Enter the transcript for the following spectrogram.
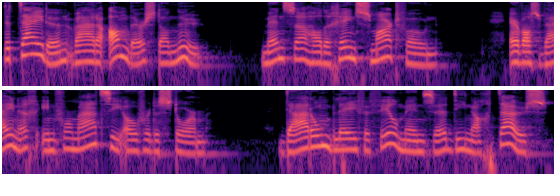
De tijden waren anders dan nu. Mensen hadden geen smartphone. Er was weinig informatie over de storm. Daarom bleven veel mensen die nacht thuis.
